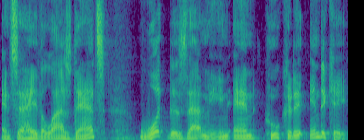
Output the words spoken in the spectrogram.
and say, hey, the last dance. What does that mean, and who could it indicate?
